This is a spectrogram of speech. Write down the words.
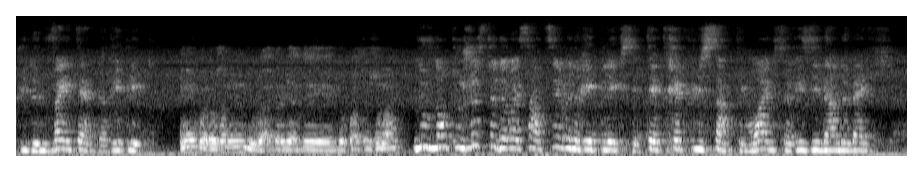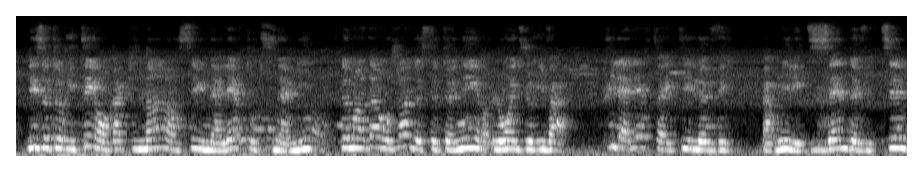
puis d'une vingtaine de répliques. Nous venons tout juste de ressentir une réplique. C'était très puissant, témoigne ce résident de Bali. Les autorités ont rapidement lancé une alerte au tsunami, demandant aux gens de se tenir loin du rivage. Puis l'alerte a été levée. Parmi les dizaines de victimes,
